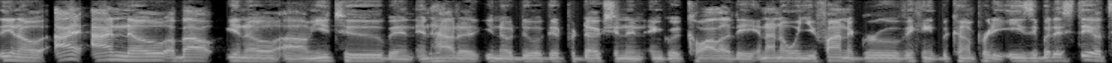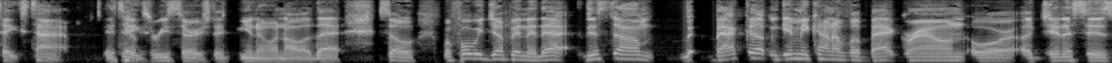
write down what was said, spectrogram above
uh, you know I I know about you know um, YouTube and and how to you know do a good production and, and good quality. And I know when you find a groove, it can become pretty easy, but it still takes time. It takes yep. research that you know and all of that. So before we jump into that, just um back up and give me kind of a background or a genesis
